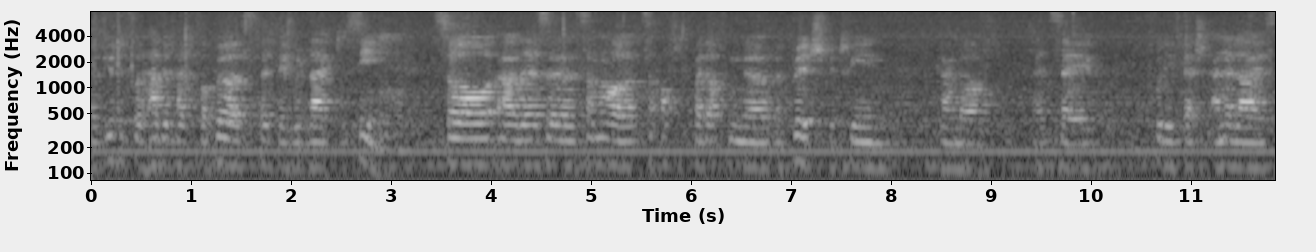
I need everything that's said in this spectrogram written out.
a beautiful habitat for birds that they would like to see. So uh, there's a, somehow quite often a, a bridge between kind of, let's say, fully fledged analyzed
